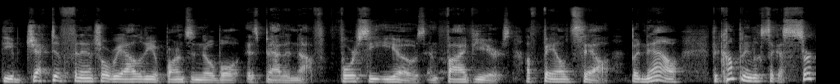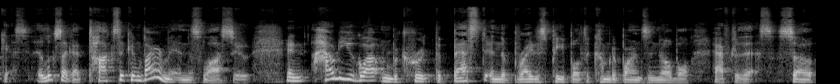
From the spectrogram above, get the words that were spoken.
The objective financial reality of Barnes & Noble is bad enough. Four CEOs in five years, a failed sale. But now the company looks like a circus. It looks like a toxic environment in this lawsuit. And how do you go out and recruit the best and the brightest people to come to Barnes & Noble after this? So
